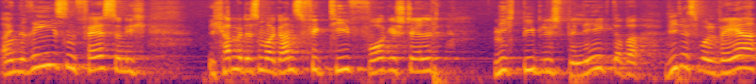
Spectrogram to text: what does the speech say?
ein Riesenfest. Und ich, ich habe mir das mal ganz fiktiv vorgestellt, nicht biblisch belegt, aber wie das wohl wäre,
